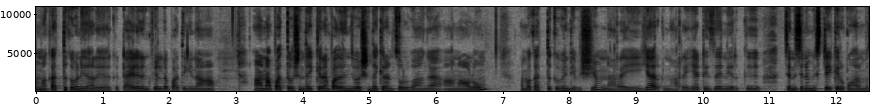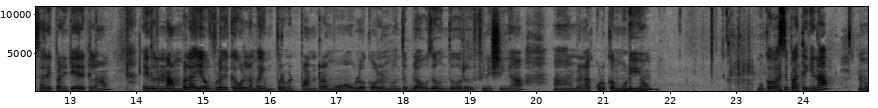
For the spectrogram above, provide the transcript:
நம்ம கற்றுக்க வேண்டியது நிறையா இருக்குது டைலரிங் ஃபீல்டை பார்த்தீங்கன்னா நான் பத்து வருஷம் தைக்கிறேன் பதினஞ்சு வருஷம் தைக்கிறேன்னு சொல்லுவாங்க. ஆனாலும் நம்ம கற்றுக்க வேண்டிய விஷயம் நிறையா இருக்குது நிறைய டிசைன் இருக்குது சின்ன சின்ன மிஸ்டேக் இருக்கும். அதை நம்ம சரி பண்ணிகிட்டே இருக்கலாம். இதில் நம்மள எவ்வளோக்கு எவ்வளோ நம்ம இம்ப்ரூவ்மெண்ட் பண்ணுறோமோ அவ்வளோக்கு எவ்வளோ நம்ம வந்து ப்ளவுஸை வந்து ஒரு ஃபினிஷிங்காக நம்மளால் கொடுக்க முடியும். முக்கால்வாசி பார்த்தீங்கன்னா நம்ம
